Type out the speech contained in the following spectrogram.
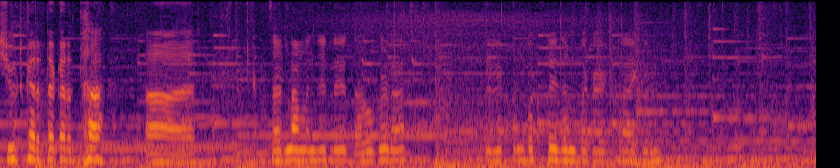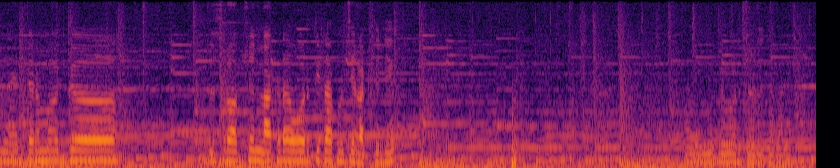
शूट करता करता चढणं म्हणजे लय अवघड तरी पण बघतंय जमतं काय ट्राय करून. नाहीतर मग दुसरं ऑप्शन लाकडावरती टाकूचे लागते ते. आणि मग वर चढवते लागेल.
